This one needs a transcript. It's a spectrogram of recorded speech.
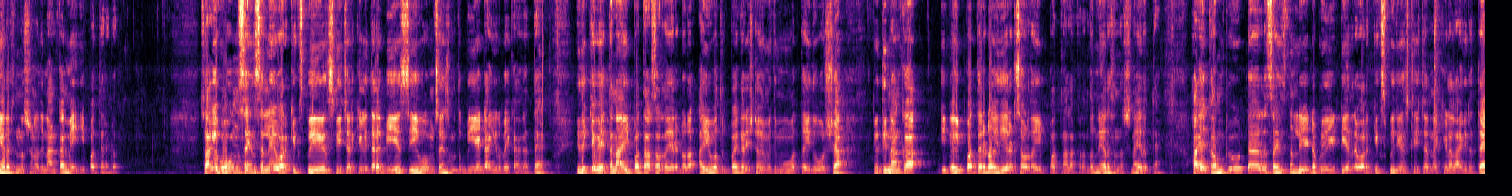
ನೇರ ಸಂದರ್ಶನ ದಿನಾಂಕ ಮೇ ಇಪ್ಪತ್ತೆರಡು. ಸೊ ಹಾಗೆ ಹೋಮ್ ಸೈನ್ಸಲ್ಲಿ ವರ್ಕ್ ಎಕ್ಸ್ಪೀರಿಯನ್ಸ್ ಟೀಚರ್ ಕೇಳಿದ್ದಾರೆ. B S C home science ಮತ್ತು ಬಿ ಎಡ್ ಆಗಿರಬೇಕಾಗತ್ತೆ. ಇದಕ್ಕೆ ವೇತನ ಇಪ್ಪತ್ತಾರು ಸಾವಿರದ ಎರಡು ನೂರ ಐವತ್ತು ರೂಪಾಯಿ, ಗರಿಷ್ಠ ವಿಮಿತಿ ಮೂವತ್ತೈದು ವರ್ಷ. ದಿನಾಂಕ ಇಪ್ಪತ್ತೆರಡು ಐದು ಎರಡು ಸಾವಿರದ ಇಪ್ಪತ್ನಾಲ್ಕರಂದು ನೇರ ಸಂದರ್ಶನ ಇರುತ್ತೆ. ಹಾಗೆ ಕಂಪ್ಯೂಟರ್ ಸೈನ್ಸ್ನಲ್ಲಿ ಡಬ್ಲ್ಯೂ ಇ ಟಿ ಅಂದರೆ ವರ್ಕ್ ಎಕ್ಸ್ಪೀರಿಯನ್ಸ್ ಟೀಚರ್ನ ಕೇಳಲಾಗಿರುತ್ತೆ.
